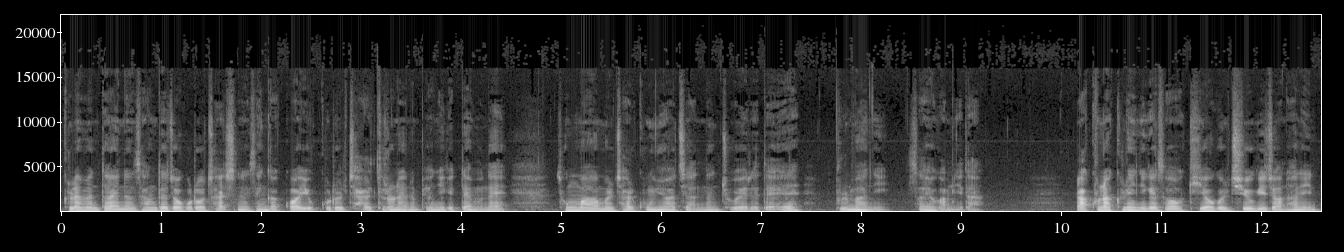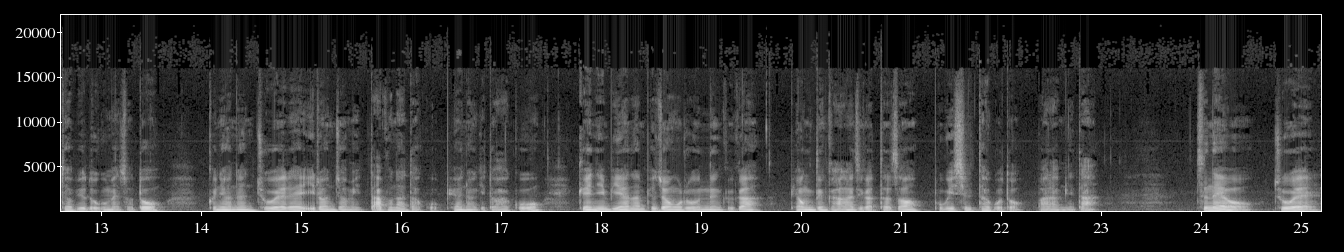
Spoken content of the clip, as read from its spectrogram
클레멘타인은 상대적으로 자신의 생각과 욕구를 잘 드러내는 편이기 때문에 속마음을 잘 공유하지 않는 조엘에 대해 불만이 쌓여갑니다. 라쿠나 클리닉에서 기억을 지우기 전 한 인터뷰 녹음에서도 그녀는 조엘의 이런 점이 따분하다고 표현하기도 하고 괜히 미안한 표정으로 웃는 그가 병든 강아지 같아서 보기 싫다고도 말합니다. 츠네오, 조엘,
